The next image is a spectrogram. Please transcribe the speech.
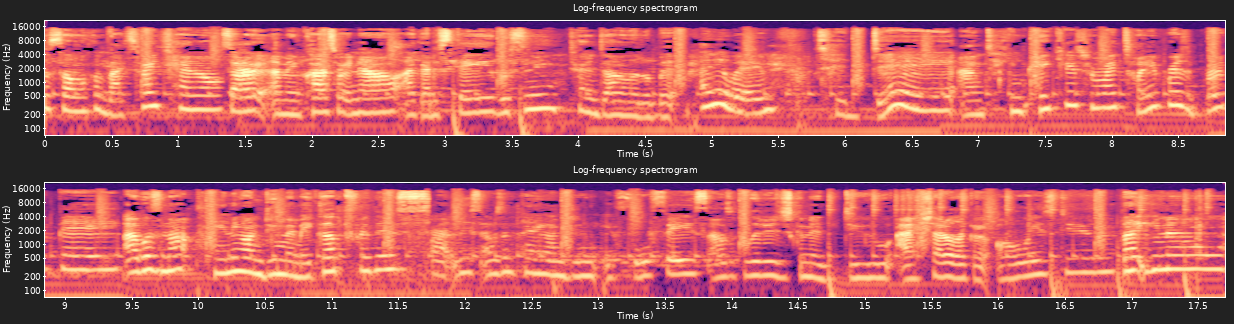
Asal. Welcome back to my channel. Sorry, I'm in class right now. I gotta stay listening. Turn it down a little bit. Anyway, today I'm taking pictures for my 21st birthday. I was not planning on doing my makeup for this, or at least I wasn't planning on doing a full face. I was literally just gonna do eyeshadow like I always do. But you know,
